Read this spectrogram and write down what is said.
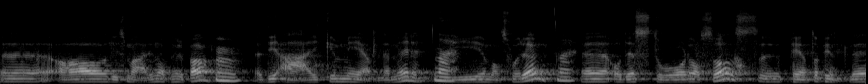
eh, av de som er i den åpne gruppa, Mm. eh, de er ikke medlemmer Nei. i Mannsforum. Eh, og det står det også pent og pyntelig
